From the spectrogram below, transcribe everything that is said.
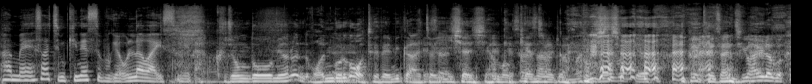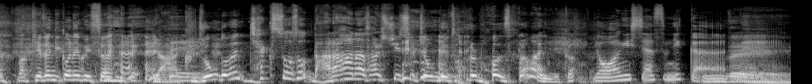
판매해서 지금 기네스북에 올라와 있습니다. 그 정도면은 원고료가 어떻게 됩니까? 저 이시안 씨 한번 계산을 좀. 해볼게요. 계산 지금 하려고 막 계산기 꺼내고 있었는데. 야, 네. 그 정도면 책 써서 나라 하나 살 수 있을 정도의 돈을 번 사람 아닙니까? 여왕이시지 않습니까? 음, 네.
